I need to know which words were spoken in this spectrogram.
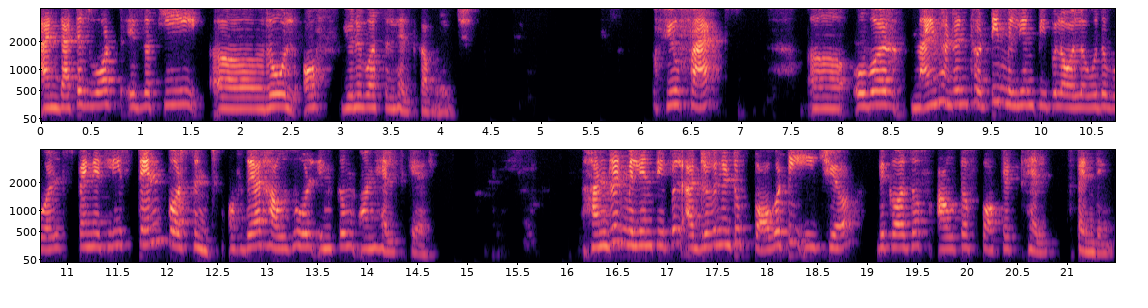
And that is what is a key uh, role of universal health coverage. A few facts. Uh, over 930 million people all over the world spend at least 10% of their household income on healthcare. 100 million people are driven into poverty each year because of out-of-pocket health spending.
